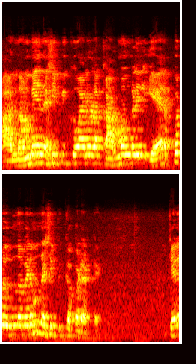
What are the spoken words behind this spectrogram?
നമ്മെ നശിപ്പിക്കുവാനുള്ള കർമ്മങ്ങളിൽ ഏർപ്പെടുന്നവരും നശിപ്പിക്കപ്പെടട്ടെ. ചില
